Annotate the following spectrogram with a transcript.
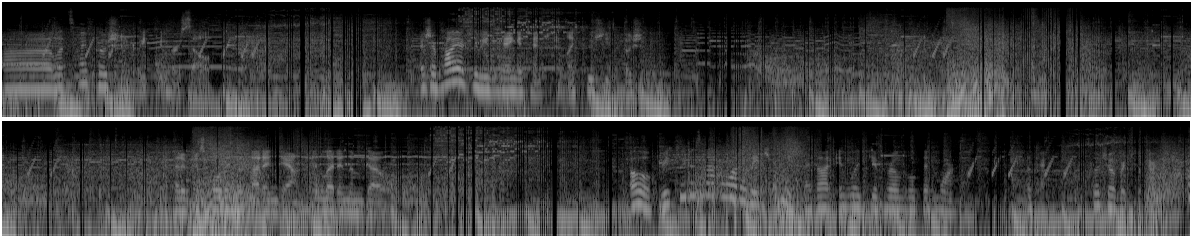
Uh, let's high potion Rikku herself. I should probably actually be paying attention, like who she's potioning. Instead of just holding the button down and letting them go. Oh, Rikku doesn't have a lot of HP. I thought it would give her a little bit more. Okay, switch over to Dark.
